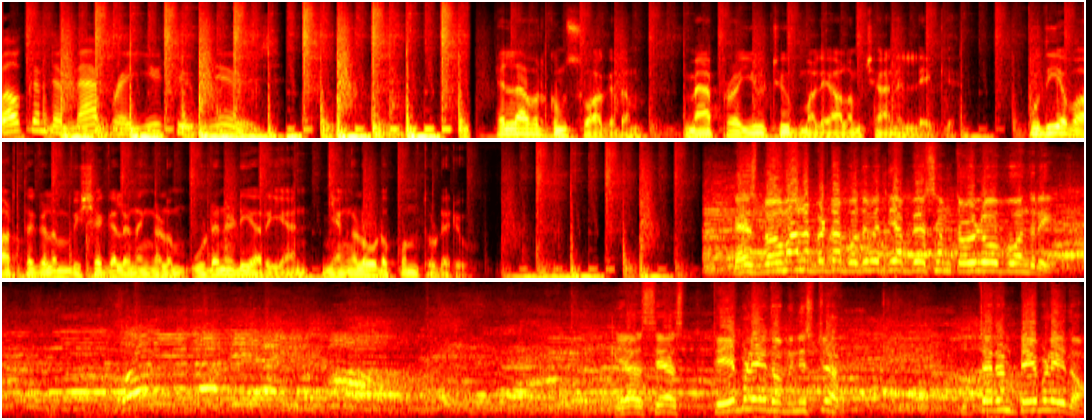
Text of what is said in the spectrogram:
Welcome to MAPRA YouTube News. എല്ലാവർക്കും സ്വാഗതം. മാപ്ര യൂട്യൂബ് മലയാളം ചാനലിലേക്ക്. പുതിയ വാർത്തകളും വിശകലനങ്ങളും ഉടനടി അറിയാൻ ഞങ്ങളോടൊപ്പം തുടരൂ. ബഹുമാനപ്പെട്ട പൊതുവിദ്യാഭ്യാസം തൊഴിൽ വകുപ്പ് മന്ത്രി. യെസ് യെസ് ടേബിൾ ചെയ്തോ മിനിസ്റ്റർ ഉത്തരം ടേബിൾ ചെയ്തോ?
